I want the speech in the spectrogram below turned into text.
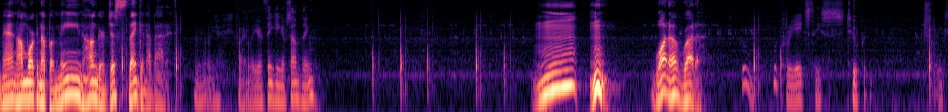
Man, I'm working up a mean hunger just thinking about it. Finally, you're thinking of something. Mmm, mmm. What a Rudda. Who, who creates these stupid drinks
